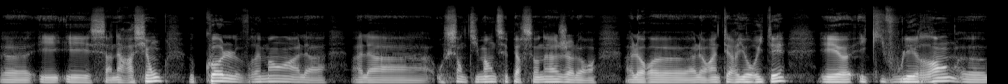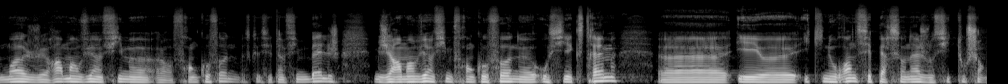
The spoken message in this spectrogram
et, sa narration, colle vraiment à la, à la, sentiments de ces personnages, à leur, à euh, intériorité, et, euh, et, qui vous les rend. Euh, moi, j'ai rarement vu un film francophone, parce que c'est un film belge, mais j'ai rarement vu un film francophone aussi extrême, et, et, qui nous rend ces personnages aussi touchants.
